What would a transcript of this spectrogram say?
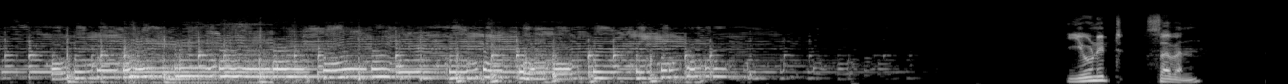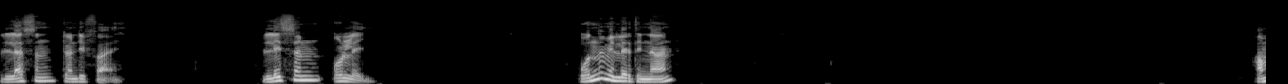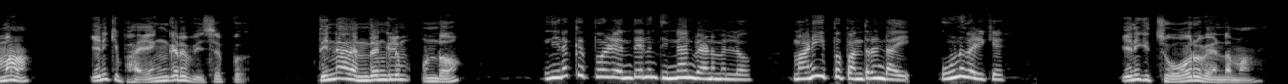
Unit seven lesson twenty five listen ഉള്ളി ഒന്നുമില്ലേ തിന്നാൻ? അമ്മ എനിക്ക് ഭയങ്കര വിശപ്പ്. തിന്നാൻ എന്തെങ്കിലും ഉണ്ടോ? നിനക്കെപ്പോഴും എന്തേലും തിന്നാൻ വേണമല്ലോ. മണി ഇപ്പൊ പന്ത്രണ്ടായി. ഊണ് കഴിക്കേ. എനിക്ക് ചോറ് വേണ്ടമ്മ.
